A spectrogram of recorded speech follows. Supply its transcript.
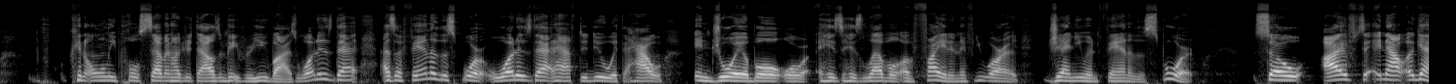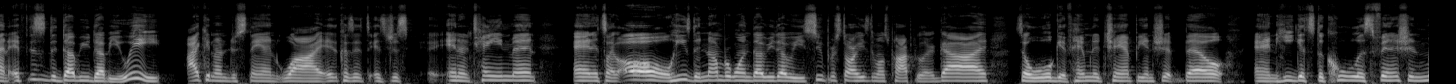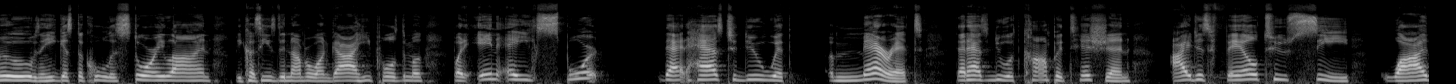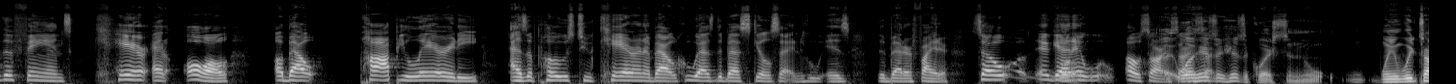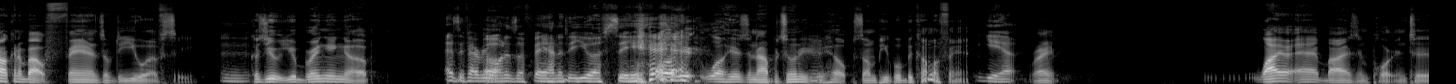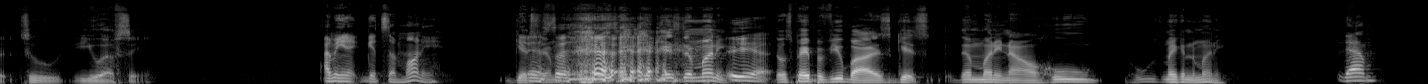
can only pull 700,000 pay-per-view buys. What is that as a fan of the sport? What does that have to do with how enjoyable or his his level of fight and if you are a genuine fan of the sport? So I've said now again, if this is the WWE, I can understand why because it's it's just entertainment and it's like, oh, he's the number one WWE superstar. He's the most popular guy. So we'll give him the championship belt. And he gets the coolest finishing moves and he gets the coolest storyline because he's the number one guy. He pulls the most. But in a sport that has to do with merit, that has to do with competition, I just fail to see why the fans care at all about popularity as opposed to caring about who has the best skill set and who is the better fighter. So again, well, it, oh sorry, sorry. Well, here's sorry. a here's a question. When we're talking about fans of the UFC, because mm-hmm. you you're bringing up as if everyone uh, is a fan of the UFC. well, here, well, here's an opportunity to help some people become a fan. Yeah. Right. Why are ad buys important to to the UFC? I mean, it gets them money gets them, gets them, gets money. Yeah, those pay per view buys gets them money. Now who who's making the money? Them.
